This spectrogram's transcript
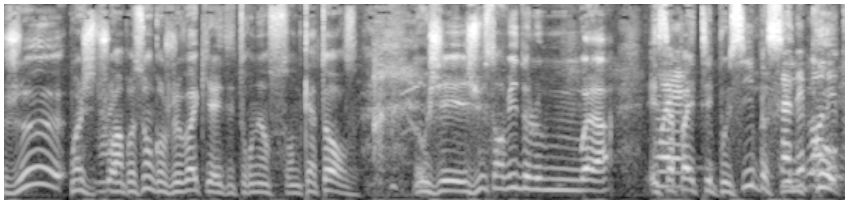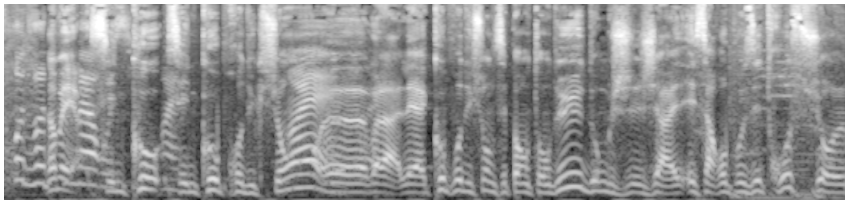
jeu, moi j'ai toujours l'impression quand je le vois qu'il a été tourné en 74. Donc j'ai juste envie de le voilà et ça n'a pas été possible parce que c'est non mais c'est une co, c'est une coproduction. Euh, voilà, la coproduction ne s'est pas entendue, donc j'ai et ça reposait trop sur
